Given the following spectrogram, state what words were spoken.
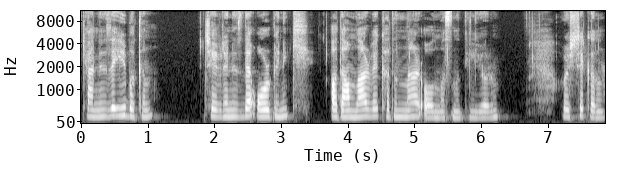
Kendinize iyi bakın. Çevrenizde organik adamlar ve kadınlar olmasını diliyorum. Hoşçakalın.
